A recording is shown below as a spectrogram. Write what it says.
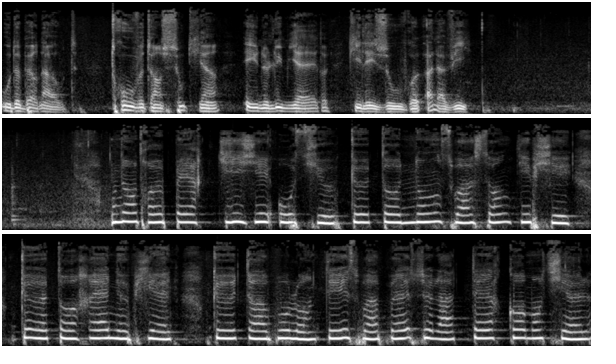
ou de burn-out trouvent un soutien et une lumière qui les ouvre à la vie. Notre Père qui es aux cieux, que ton nom soit sanctifié, que ton règne vienne, que ta volonté soit faite sur la terre comme au ciel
